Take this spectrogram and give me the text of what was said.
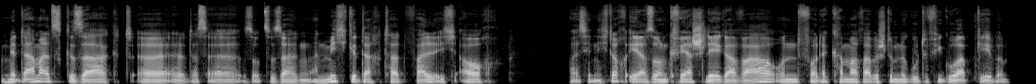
mir damals gesagt, äh, dass er sozusagen an mich gedacht hat, weil ich auch, weiß ich nicht, doch eher so ein Querschläger war und vor der Kamera bestimmt eine gute Figur abgebe.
